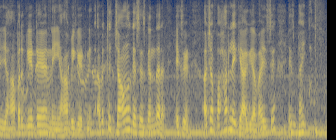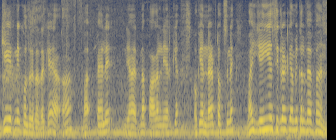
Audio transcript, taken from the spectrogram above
यहाँ पर गेट है, नहीं, यहाँ भी गेट नहीं। अभी तो जाऊँगा कैसे इसके अंदर? एक सेकेंड अच्छा बाहर लेके आ गया भाई इसे। इस भाई गेट नहीं खोल सकता था क्या? हाँ पहले यहाँ इतना पागल नहीं यार क्या। ओके नर्व टॉक्सिन है। भाई, यही है सीक्रेट केमिकल वेपन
